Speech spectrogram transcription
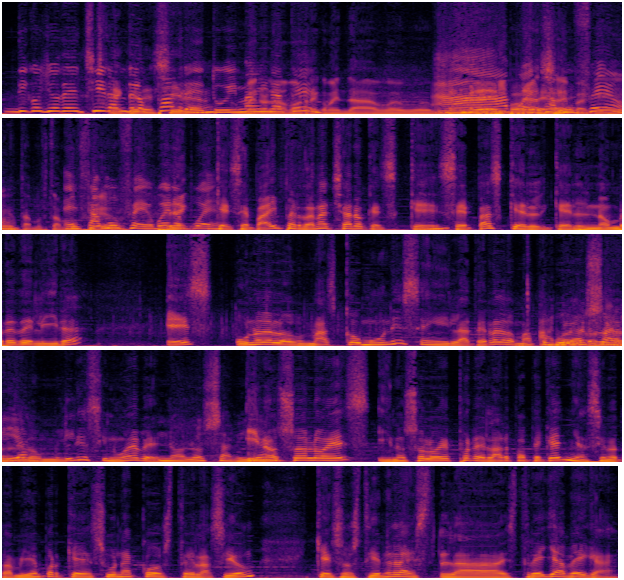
digo yo de Chiran de los padres, tú imagínate. Bueno, ah, pues está muy feo. Está, muy feo. Bueno, pues. Que sepáis, perdona Charo, que, que sepas que el, que el nombre de Lira es uno de los más comunes en Inglaterra, de los más ah, populares durante 2019. No lo sabía. Y no solo es y no solo es por el arpa pequeña, sino también porque es una constelación que sostiene la, estrella Vega.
